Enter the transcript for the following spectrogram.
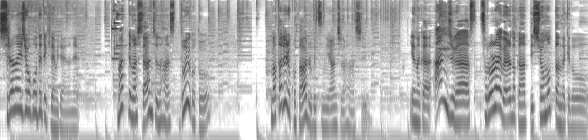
知らない情報出てきたみたいなね。待ってました、アンジュの話。どういうこと？待たれることある？別にアンジュの話。いやなんか、アンジュがソロライブやるのかなって一瞬思ったんだけど、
